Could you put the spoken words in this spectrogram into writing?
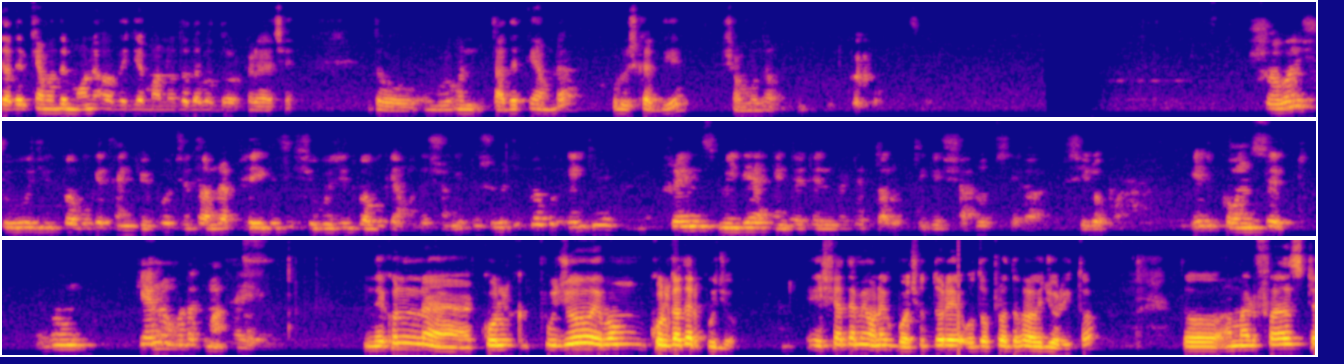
যাদেরকে আমাদের মনে হবে যে মান্যতা দেওয়ার দরকার আছে, তো গ্রহণ, তাদেরকে আমরা পুরস্কার দিয়ে সম্বোধন সবাই শুভজিৎ বাবুকে থ্যাংক ইউ করছে। তো আমরা পেয়ে গেছি শুভজিৎ বাবুকে আমাদের সঙ্গে। তো শুভজিৎ বাবু, এই যে ফ্রেন্ডস মিডিয়া এন্টারটেনমেন্টের তরফ থেকে শারদ সেরা শিরোপা, এর কনসেপ্ট এবং কেন হঠাৎ মাথায় এলো? দেখুন কল- পুজো এবং কলকাতার পুজো, এর সাথে আমি অনেক বছর ধরে ওতপ্রোতভাবে জড়িত। তো আমার ফার্স্ট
